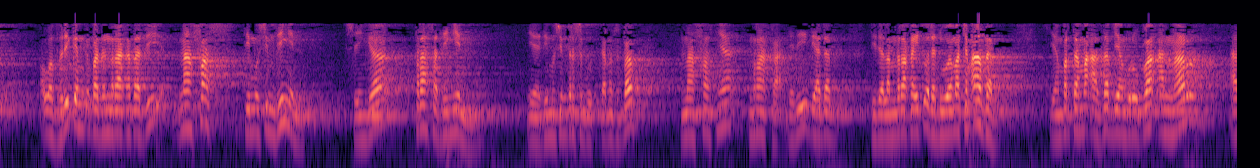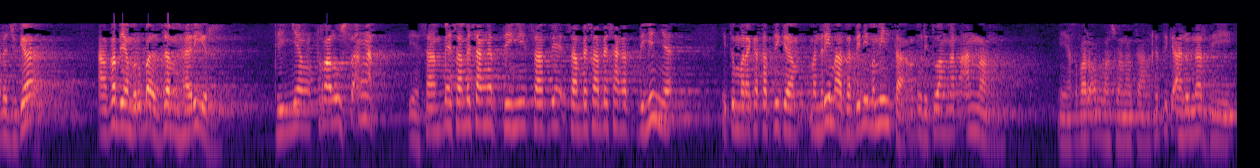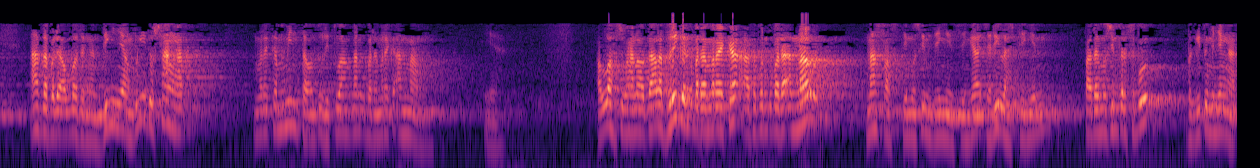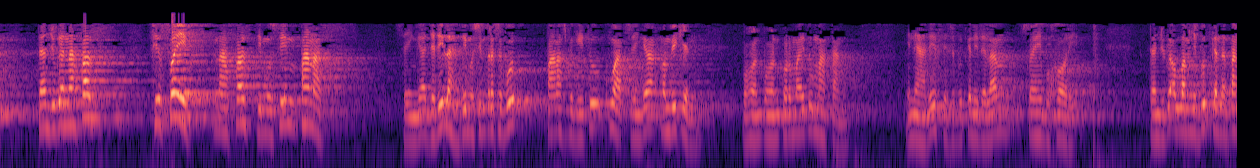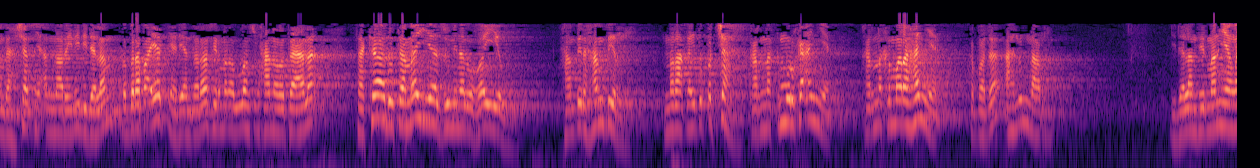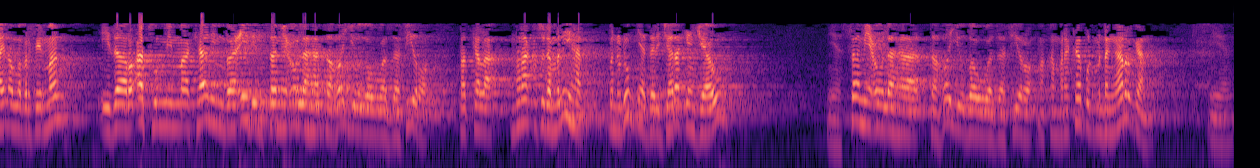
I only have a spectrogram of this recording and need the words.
Allah berikan kepada neraka tadi nafas di musim dingin sehingga terasa dingin ya di musim tersebut karena sebab nafasnya neraka. Jadi di ada di dalam neraka itu ada dua macam azab. Yang pertama azab yang berupa anar, ada juga azab yang berupa zamharir, dingin yang terlalu sangat, ya sampai sampai sangat dingin sampai sampai sangat dinginnya itu mereka ketika menerima azab ini meminta untuk dituangkan anar ya kepada Allah Subhanahu wa taala. Ketika ahlu nar di azab oleh Allah dengan dingin yang begitu sangat, mereka meminta untuk dituangkan kepada mereka anar. Ya. Allah Subhanahu wa taala berikan kepada mereka ataupun kepada anar nafas di musim dingin sehingga jadilah dingin pada musim tersebut begitu menyengat dan juga nafas fi nafas di musim panas. Sehingga jadilah di musim tersebut panas begitu kuat sehingga membuat pohon-pohon kurma itu matang. Ini hadis disebutkan di dalam Sahih Bukhari. Dan juga Allah menyebutkan tentang dahsyatnya an-nar ini di dalam beberapa ayatnya. Di antara firman Allah Subhanahu wa taala takadu tamayyazu minal ghayz hampir-hampir neraka itu pecah karena kemurkaannya, karena kemarahannya kepada ahlun nar. Di dalam firman yang lain Allah berfirman, "Idza ra'atuhum min makanin ba'idin sami'u laha taghayyuzan wa zafira." Tatkala neraka sudah melihat penduduknya dari jarak yang jauh, ya, sami'u laha taghayyuzan wa zafira, maka mereka pun mendengarkan ya,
